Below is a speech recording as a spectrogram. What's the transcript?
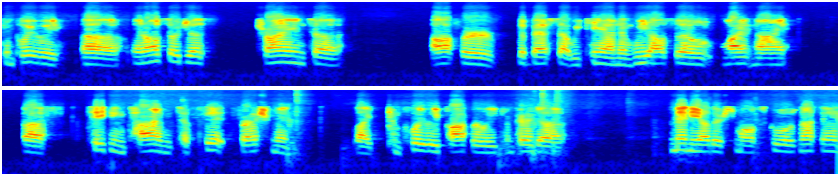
completely, uh, and also just trying to offer the best that we can. And we also, Wyatt and I, uh, taking time to fit freshmen like completely properly compared to many other small schools. Not saying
